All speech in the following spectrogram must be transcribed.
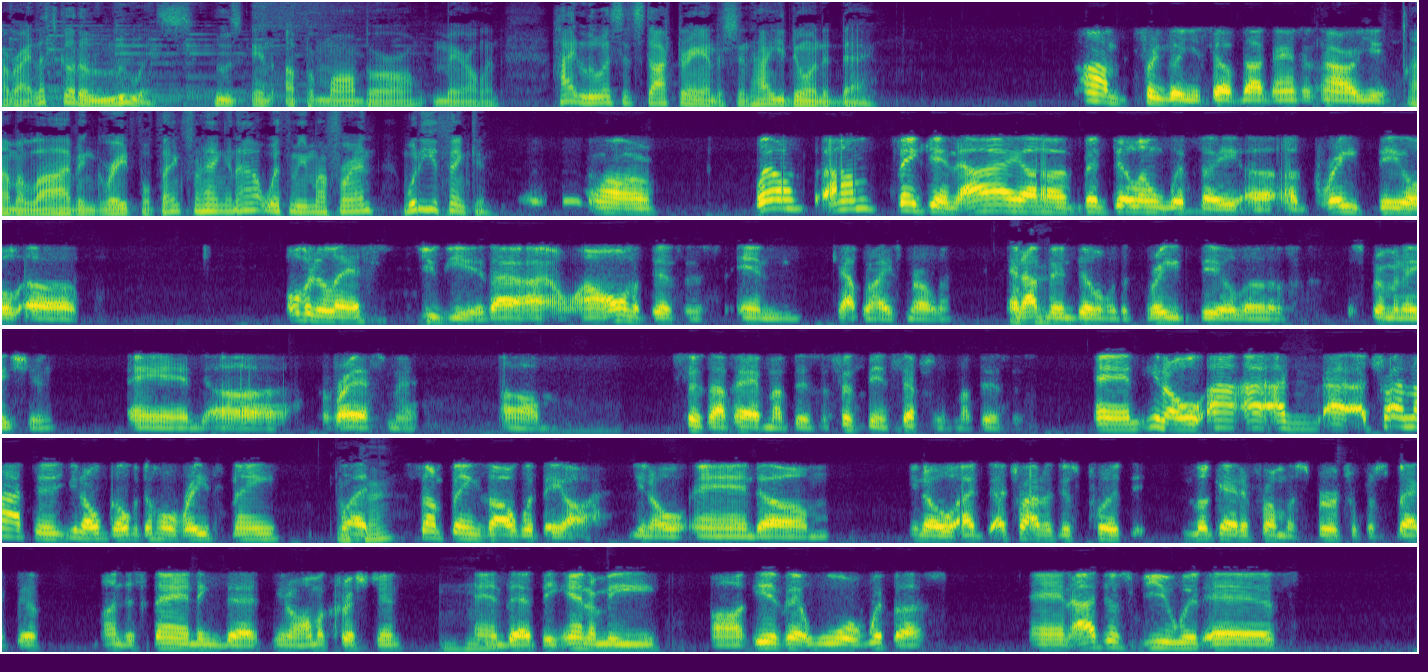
All right, let's go to Lewis, who's in Upper Marlboro, Maryland. Hi, Lewis. It's Dr. Anderson. How you doing today? I'm pretty good yourself, Dr. Anderson. How are you? I'm alive and grateful. Thanks for hanging out with me, my friend. What are you thinking? Uh, well, I'm thinking I uh, been dealing with a a great deal of over the last few years. I, I, I own a business in Capitol Heights, Maryland, and Okay. I've been dealing with a great deal of discrimination and uh, harassment um, since I've had my business, since the inception of my business. And you know, I I, I, I try not to you know go with the whole race thing, but Okay. some things are what they are, you know, and um, you know, I, I try to just put look at it from a spiritual perspective, understanding that you know I'm a Christian Mhm. and that the enemy uh, is at war with us, and I just view it as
